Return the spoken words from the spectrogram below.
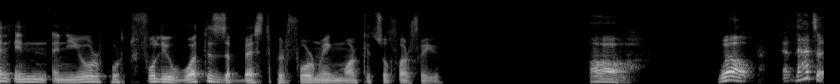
in in in your portfolio, what is the best performing market so far for you? Oh, well, that's a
